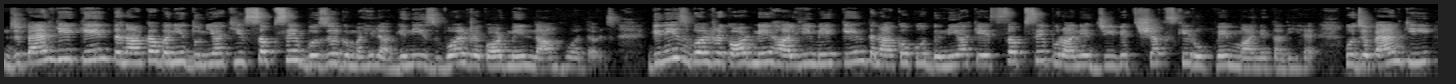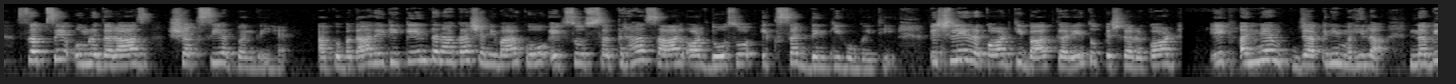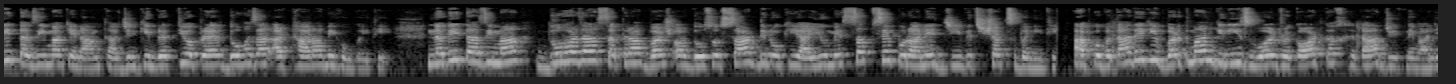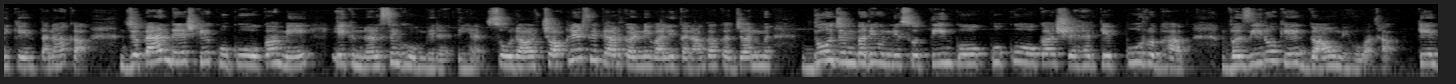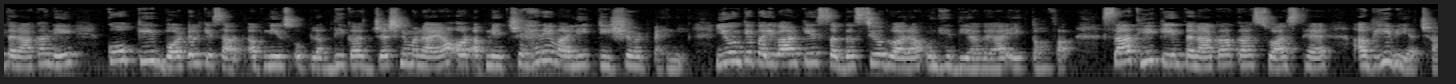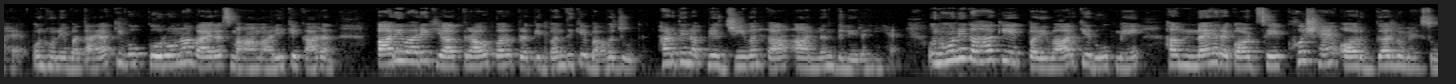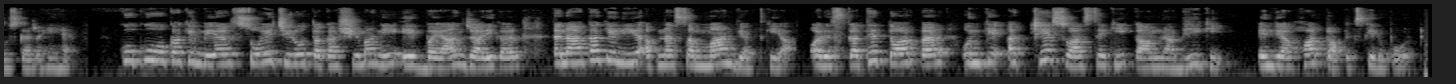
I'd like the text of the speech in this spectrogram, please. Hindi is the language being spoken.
जापान की केन तनाका बनी दुनिया की सबसे बुज़ुर्ग महिला, गिनीज वर्ल्ड रिकॉर्ड में नाम हुआ दर्ज। गिनीज वर्ल्ड रिकॉर्ड ने हाल ही में केन तनाको को दुनिया के सबसे पुराने जीवित शख्स के रूप में मान्यता दी है। वो जापान की सबसे उम्रदराज शख्सियत बन गई हैं। आपको बता दें कि केन तनाका शनिवार को 117 साल और 261 दिन की हो गई थी। पिछले रिकॉर्ड की बात करें तो पिछला रिकॉर्ड एक अन्य जापानी महिला, नबी तजीमा के नाम था, जिनकी मृत्यु अप्रैल 2018 में हो गई थी। नबी तजीमा 2017 वर्ष और 260 दिनों की आयु में सबसे पुराने जीवित शख्स बनी थी। आपको बता दें कि वर्तमान गिनीज वर्ल्ड रिकॉर्ड का खिताब जीतने वाली केन तनाका जापान देश के कुकुओका में एक नर्सिंग होम में रहती हैं। सोडा और चॉकलेट से प्यार करने वाली तनाका का जन्म 2 जनवरी 1903 को कुकुओका शहर के पूर्व भाग वजीरों के गाँव में हुआ था। केन तनाका ने कोक की बोतल के साथ अपनी इस उपलब्धि का जश्न मनाया और अपने चेहरे वाली टी शर्ट पहनी। ये उनके परिवार के सदस्यों द्वारा उन्हें दिया गया एक तोहफा। साथ ही केन तनाका का स्वास्थ्य अभी भी अच्छा है। उन्होंने बताया कि वो कोरोना वायरस महामारी के कारण पारिवारिक यात्राओं पर प्रतिबंध के बावजूद हर दिन अपने जीवन का आनंद ले रही हैं। उन्होंने कहा कि एक परिवार के रूप में हम नए रिकॉर्ड से खुश हैं और गर्व महसूस कर रहे हैं। कुकुओका के मेयर सोएचिरो तकाशिमा ने एक बयान जारी कर तनाका के लिए अपना सम्मान व्यक्त किया और इस कथित तौर पर उनके अच्छे स्वास्थ्य की कामना भी की। इंडिया हॉट टॉपिक्स की रिपोर्ट।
